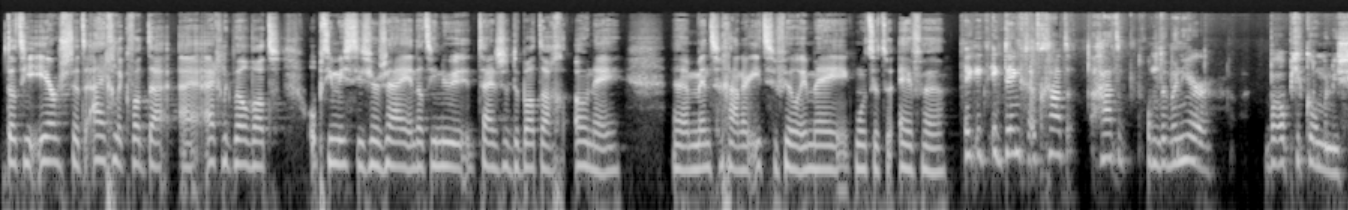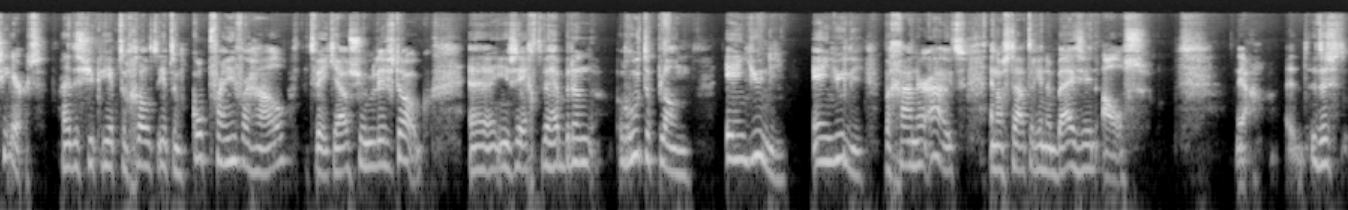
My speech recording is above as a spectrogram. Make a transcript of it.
dat hij eerst het eigenlijk, wat da- eigenlijk wel wat optimistischer zei en dat hij nu tijdens het debat dacht, oh nee, uh, mensen gaan er iets te veel in mee, ik moet het even... Ik, ik, ik denk het gaat, gaat om de manier waarop je communiceert. Dus je, je, hebt een groot, je hebt een kop van je verhaal, dat weet jij als journalist ook. Uh, je zegt, we hebben een routeplan, 1 juni, 1 juli, we gaan eruit. En dan staat er in een bijzin als. Ja, dus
